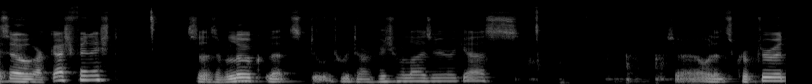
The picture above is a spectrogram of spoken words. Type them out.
so our cache finished. So let's have a look. Let's do it with our visualizer, I guess. So let's scrub through it.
